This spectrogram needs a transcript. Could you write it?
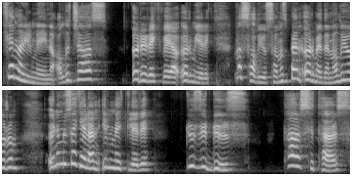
kenar ilmeğini alacağız. Örerek veya örmeyerek nasıl alıyorsanız ben örmeden alıyorum. Önümüze gelen ilmekleri düzü düz, tersi ters,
